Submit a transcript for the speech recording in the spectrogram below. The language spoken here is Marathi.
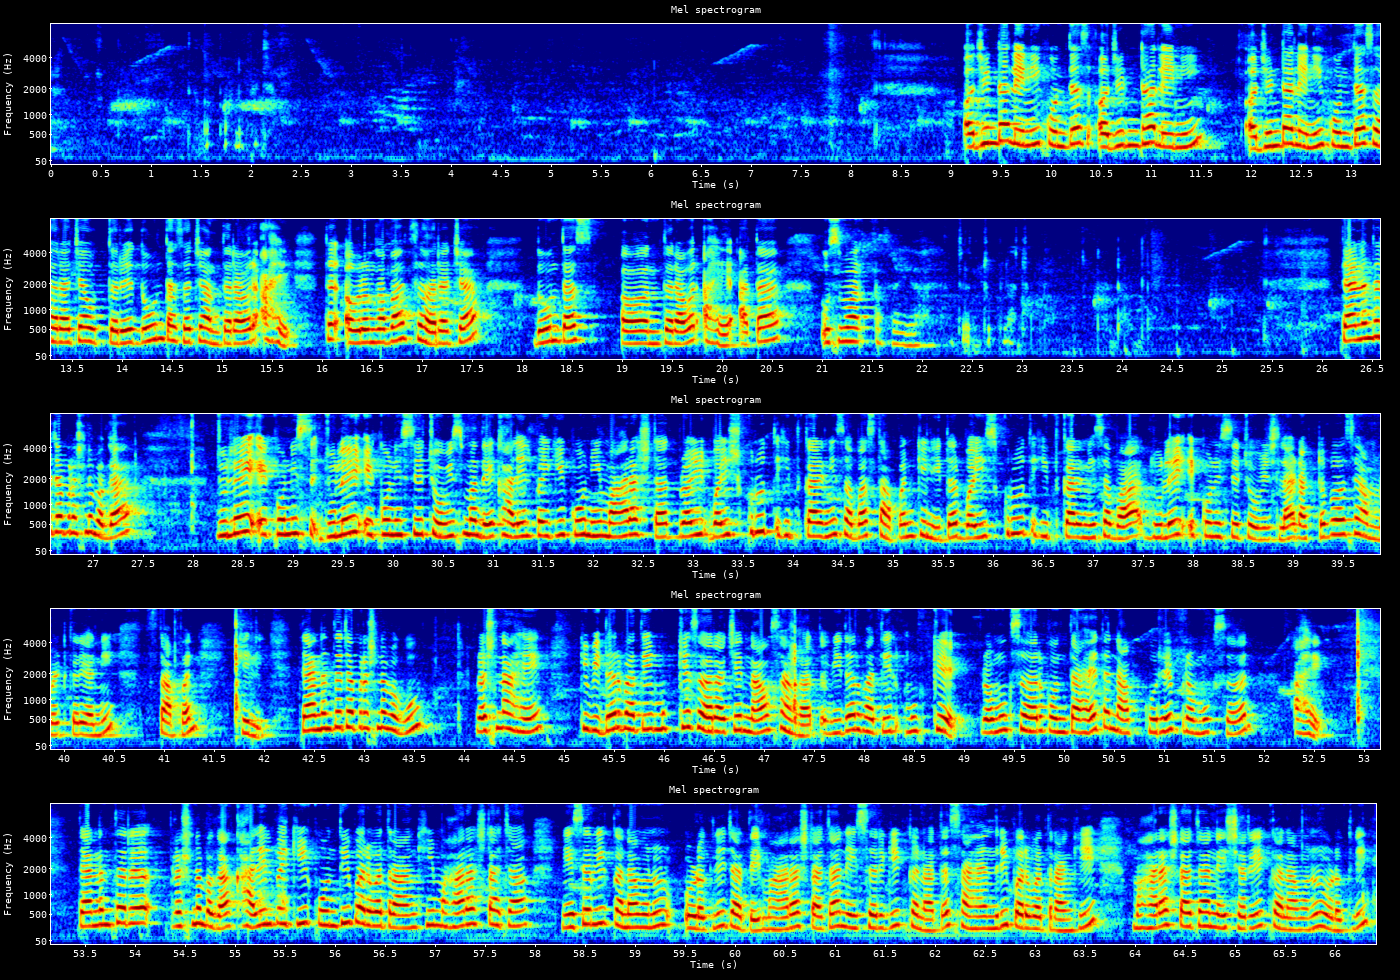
अजिंठा लेणी कोणत्या अजिंठा लेणी अजिंठा लेणी कोणत्या शहराच्या उत्तरे दोन तासाच्या अंतरावर आहे? तर औरंगाबाद शहराच्या दोन तास अंतरावर आहे. आता उस्मान चुकला त्यानंतरचा प्रश्न बघा. जुलै एकोणीस जुलै एकोणीसशे चोवीसमध्ये खालीलपैकी कोणी महाराष्ट्रात बै बहिष्कृत हितकारिणी सभा स्थापन केली? तर बहिष्कृत हितकारिणी सभा जुलै एकोणीसशे चोवीसला डॉक्टर बाबासाहेब आंबेडकर यांनी स्थापन केली. त्यानंतरचा प्रश्न बघू. प्रश्न आहे की विदर्भातील मुख्य शहराचे नाव सांगा तर विदर्भातील मुख्य प्रमुख शहर कोणतं आहे? तर नागपूर हे प्रमुख शहर आहे. त्यानंतर प्रश्न बघा. खालीलपैकी कोणती पर्वतरांग ही महाराष्ट्राच्या नैसर्गिक कणा म्हणून ओळखली जाते? महाराष्ट्राच्या नैसर्गिक कणा तर सह्याद्री पर्वतरांग ही महाराष्ट्राच्या नैसर्गिक कणा म्हणून ओळखली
